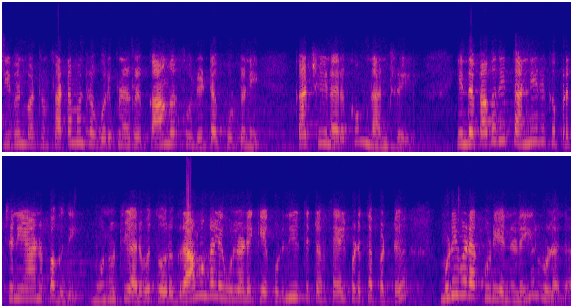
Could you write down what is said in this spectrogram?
ஜீவன் மற்றும் சட்டமன்ற உறுப்பினர்கள் காங்கிரஸ் உள்ளிட்ட கூட்டணி கட்சியினருக்கும் நன்றி. இந்த பகுதி தண்ணீருக்கு பிரச்சனையான பகுதி. முன்னூற்றி அறுபத்தோரு கிராமங்களை உள்ளடக்கிய குடிநீர் திட்டம் செயல்படுத்தப்பட்டு முடிவிடக்கூடிய நிலையில் உள்ளது.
